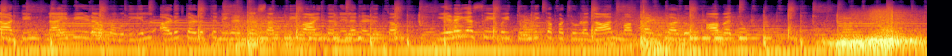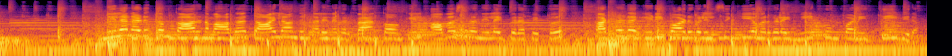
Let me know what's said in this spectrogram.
நாட்டின் நைபீடோ பகுதியில் அடுத்தடுத்து நிகழ்ந்த சக்தி வாய்ந்த நிலநடுக்கம் இணைய சேவை துண்டிக்கப்பட்டுள்ளதால் மக்கள் கடும் அவதி நிலநடுக்கம் காரணமாக தாய்லாந்து தலைநகர் பாங்காக்கில் அவசர நிலை பிறப்பிப்பு கட்டட இடிபாடுகளில் சிக்கியவர்களை மீட்கும் பணி தீவிரம்.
